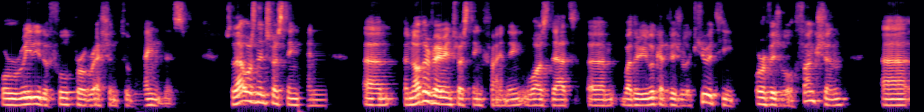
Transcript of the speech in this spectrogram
or really the full progression to blindness. So that was an interesting. Um, another very interesting finding was that um, whether you look at visual acuity or visual function, uh,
